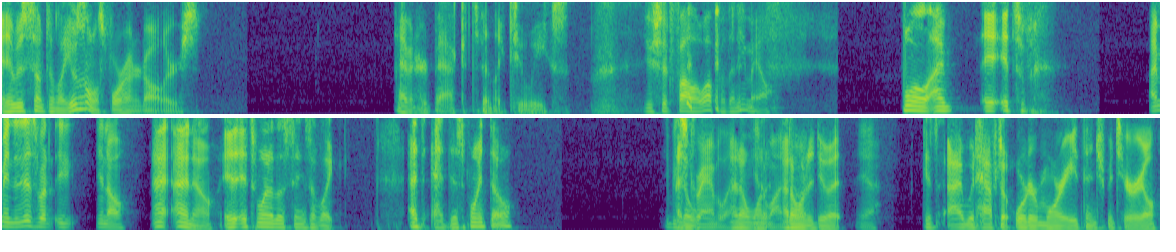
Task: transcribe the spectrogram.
And it was something like it was almost four hundred dollars. I haven't heard back. It's been like two weeks. You should follow up with an email. Well, I'm. It, it's. I mean, it is what, you know, I, I know. It, it's one of those things of like, at at this point though, you'd be I scrambling. I don't want. I don't do want to do it Yeah. because I would have to order more eighth inch material,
